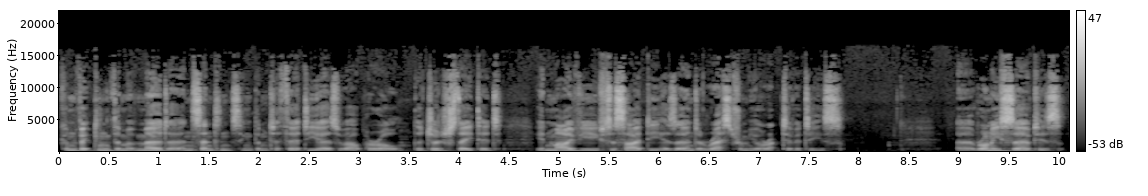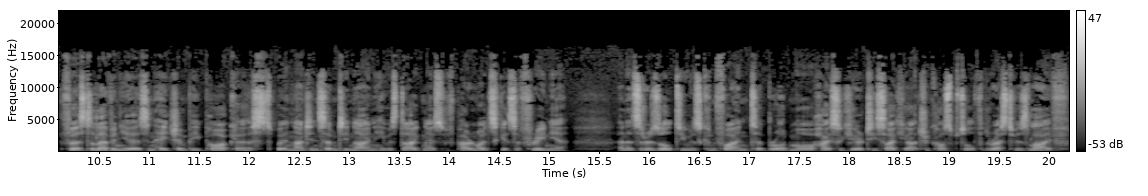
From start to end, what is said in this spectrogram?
Convicting them of murder and sentencing them to 30 years without parole, the judge stated, In my view, society has earned a rest from your activities. Uh, Ronnie served his first 11 years in HMP Parkhurst, but in 1979 he was diagnosed with paranoid schizophrenia, and as a result he was confined to Broadmoor High Security Psychiatric Hospital for the rest of his life.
